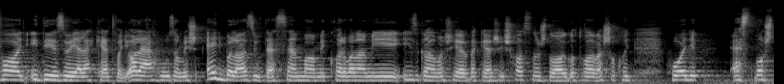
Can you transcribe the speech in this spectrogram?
vagy idézőjeleket, vagy aláhúzom, és egyből az jut eszembe, amikor valami izgalmas, érdekes és hasznos dolgot olvasok, hogy, hogy ezt most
